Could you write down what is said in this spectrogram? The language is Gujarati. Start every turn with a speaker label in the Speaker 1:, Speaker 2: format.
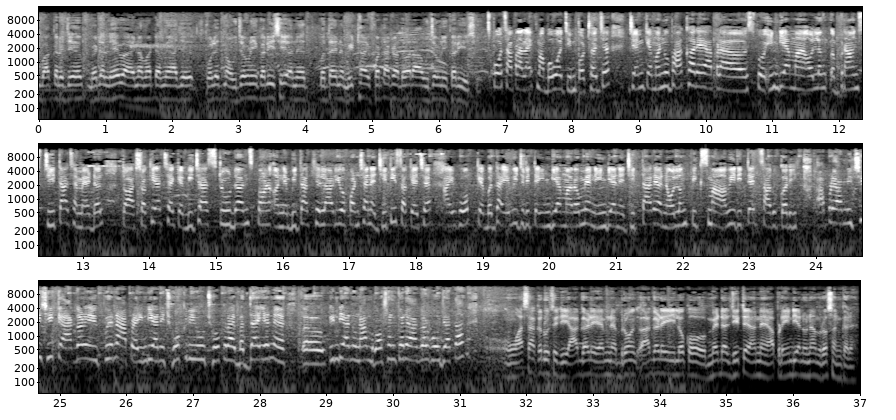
Speaker 1: બાકરે જે મેડલ લેવા એના માટે અમે આજે કોલેજમાં ઉજવણી કરી છે અને બધાને મીઠાઈ ફટાકડા દ્વારા ઉજવણી કરીએ છીએ.
Speaker 2: સ્પોર્ટ્સ આપણા લાઈફમાં બહુ જ ઇમ્પોર્ટન્ટ છે. જેમ કે મનુ ભાખરે આપણા ઇન્ડિયામાં ઓલિમ્પ બ્રાઉન્સ જીતા છે મેડલ તો આ શક્ય છે કે બીજા સ્ટુડન્ટ્સ પણ અને બીજા ખેલાડીઓ પણ છે ને જીતી શકે છે. આઈ હોપ કે બધા એવી જ રીતે ઇન્ડિયામાં રમે અને ઇન્ડિયાને જીતાડે અને ઓલિમ્પિક્સમાં આવી રીતે જ સારું કરી.
Speaker 3: આપણે આમ ઈચ્છીએ છીએ કે આગળ એ આપણે ઇન્ડિયાની છોકરીઓ છોકરા બધા એને ઇન્ડિયાનું નામ રોશન કરે, આગળ બહુ જતા.
Speaker 4: હું આશા કરું છું જે, આગળ એમને બ્રોન્ઝ આગળ એ લોકો મેડલ જીતે અને આપણે ઇન્ડિયાનું નામ રોશન કરે.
